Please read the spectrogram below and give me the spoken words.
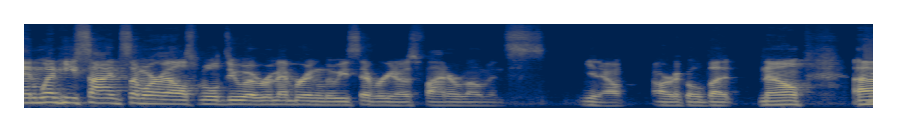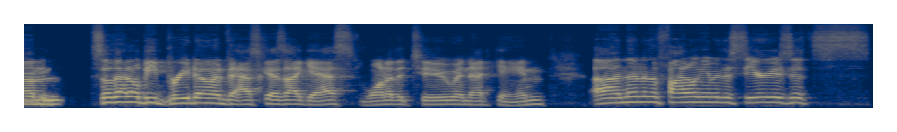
And when he signs somewhere else, we'll do a remembering Luis Severino's finer moments, you know, article. But no, um, so that'll be Brito and Vasquez, I guess, one of the two in that game. Uh, and then in the final game of the series, it's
